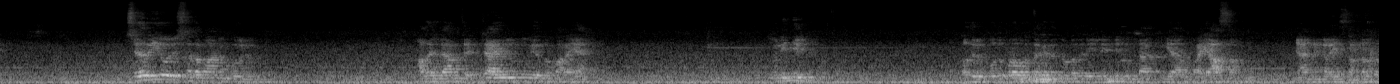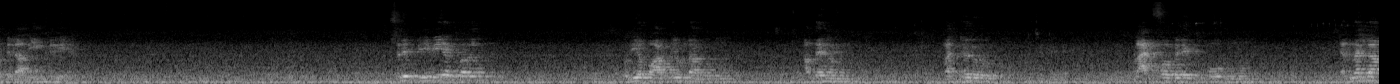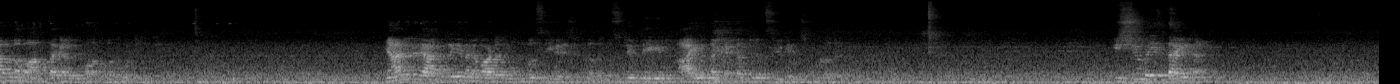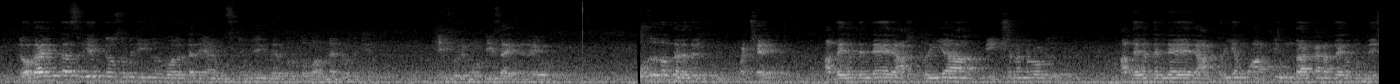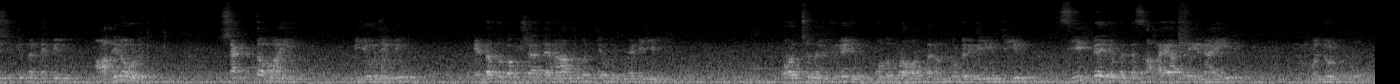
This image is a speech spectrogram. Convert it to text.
ചെറിയൊരു ശതമാനം പോലും അതെല്ലാം തെറ്റായിരുന്നു എന്ന് പറയാൻ തുനിഞ്ഞില്ല. അതൊരു പൊതുപ്രവർത്തകൻ എന്നുള്ള നിലയിൽ എന്നിൽ ഉണ്ടാക്കിയ പ്രയാസം ഞാൻ നിങ്ങളെ ഈ സന്ദർഭത്തിൽ അറിയിക്കുകയാണ്. ശ്രീ പി വി അക്ബർ പുതിയ പാർട്ടി ഉണ്ടാക്കുന്നു. അദ്ദേഹം മറ്റൊരു പ്ലാറ്റ്ഫോമിലേക്ക് പോകുന്നു. എന്നെല്ലാമുള്ള വാർത്തകൾ പുറത്തു വന്നുകൊണ്ടിരിക്കുന്നു ഞാനൊരു രാഷ്ട്രീയ നിലപാട് മുമ്പ് സ്വീകരിച്ചിട്ടുള്ളത് മുസ്ലിം ലീഗിൽ ആയിരുന്ന ഘട്ടത്തിലും സ്വീകരിച്ചിട്ടുള്ളത്. ഇഷ്യൂ ബേസ്ഡ് ആയിട്ടാണ്. ലോകായുക്ത ശ്രീ എം ജോസഫ് ചെയ്തതുപോലെ തന്നെയാണ് മുസ്ലിം ലീഗ് നേതൃത്വം അന്ന് എന്നോട് എനിക്കൊരു നോട്ടീസ് അയക്കുകയോ സൗഹൃദം നിലനിൽക്കും പക്ഷേ അദ്ദേഹത്തിന്റെ രാഷ്ട്രീയ വീക്ഷണങ്ങളോട് അദ്ദേഹത്തിന്റെ രാഷ്ട്രീയ പാർട്ടി ഉണ്ടാക്കാൻ അദ്ദേഹം ഉദ്ദേശിക്കുന്നുണ്ടെങ്കിൽ അതിനോട് ശക്തമായി വിയോജിക്കും. ഇടതുപക്ഷ ജനാധിപത്യ മുന്നണിയിൽ ഉറച്ചു നിൽക്കുകയും പൊതുപ്രവർത്തനം തുടരുകയും ചെയ്യും. സി പി ഐ എമ്മിന്റെ സഹയാത്രികനായി മുന്നോട്ട് പോകും.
